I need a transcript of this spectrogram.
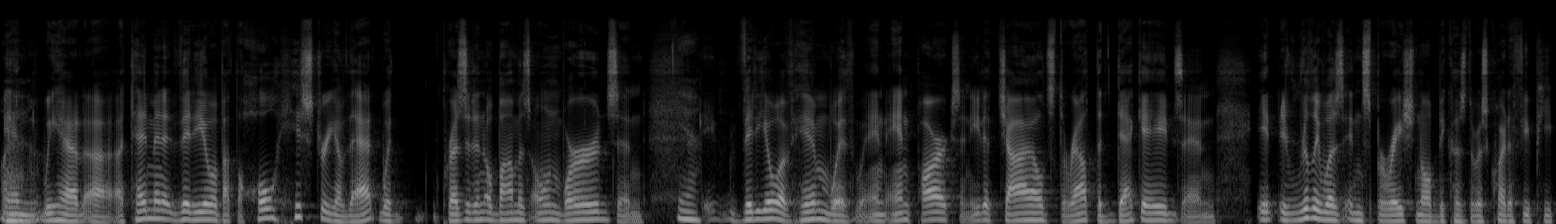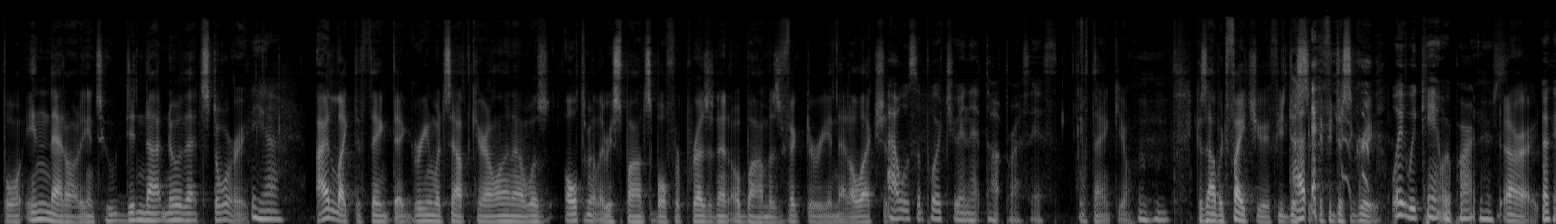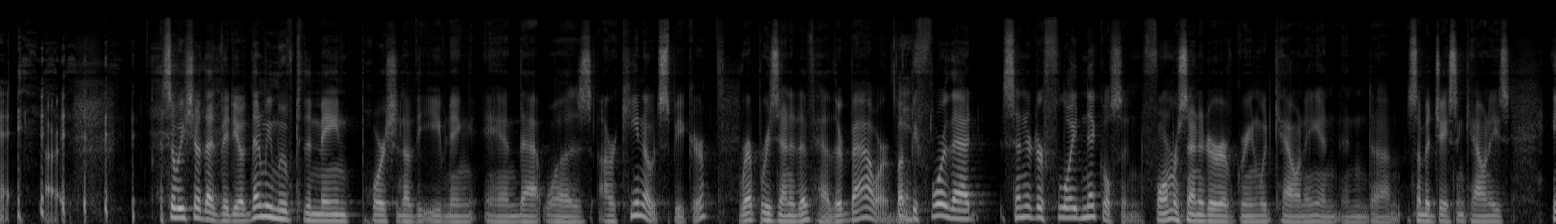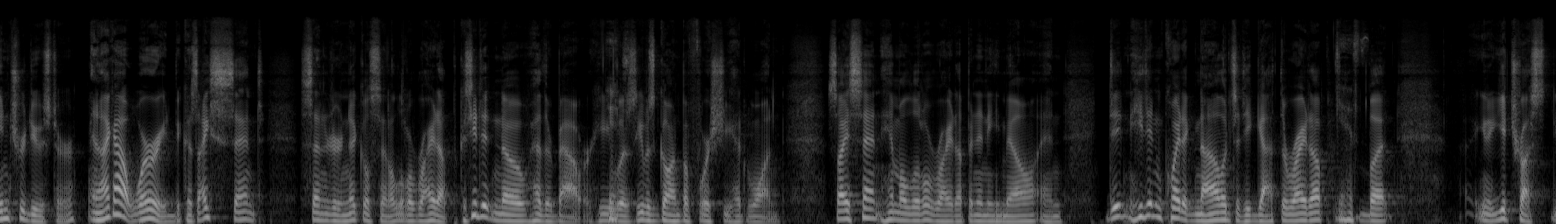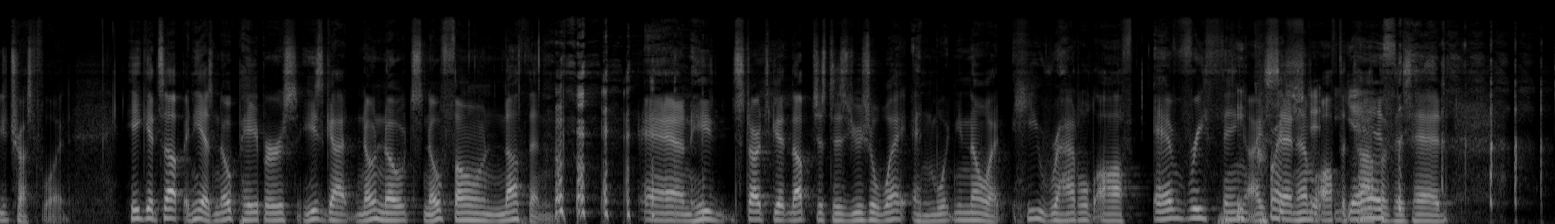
And we had a, a 10 minute video about the whole history of that with President Obama's own words and Yeah. video of him with and Ann Parks and Edith Childs throughout the decades. And it, it really was inspirational because there was quite a few people in that audience who did not know that story. Yeah. I'd like to think that Greenwood, South Carolina was ultimately responsible for President Obama's victory in that election. I will support you in that thought process. Well, thank you. Mm-hmm. Because I would fight you if you dis- if you disagreed. Wait, we can't. We're partners. All right. Okay. All right. So we showed that video. Then we moved to the main portion of the evening, and that was our keynote speaker, Representative Heather Bauer. But Yes. before that, Senator Floyd Nicholson, former senator of Greenwood County and, and um, some adjacent counties, introduced her. And I got worried because I sent Senator Nicholson a little write up because he didn't know Heather Bauer. He Yes. was he was gone before she had won. So I sent him a little write up in an email, and didn't he didn't quite acknowledge that he got the write up. Yes. but you know, you trust you trust Floyd. He gets up and he has no papers. He's got no notes, no phone, nothing. and he starts getting up just his usual way. And what you know what? He rattled off everything He I sent him it. off the top of his head.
